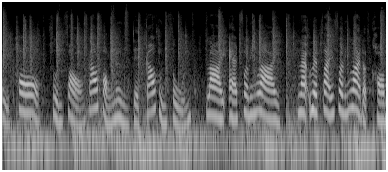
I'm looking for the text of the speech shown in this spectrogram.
ย โทร 02-921-7900 Line at f u r l i n g Line และเว็บไซต์ f u r l i n g l i n e com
